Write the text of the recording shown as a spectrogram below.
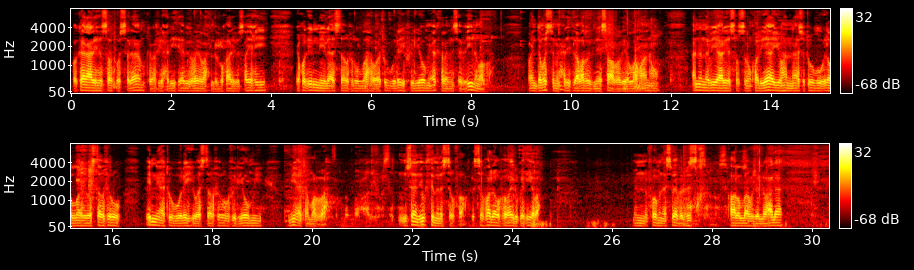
وكان عليه الصلاة والسلام كما في حديث أبي هريرة عند البخاري في صحيحه يقول إني لأستغفر الله وأتوب إليه في اليوم أكثر من سبعين مرة. وعند مسلم من حديث الأغر بن يسار رضي الله عنه أن النبي عليه الصلاة والسلام قال يا أيها الناس توبوا إلى الله واستغفروه فإني أتوب إليه وأستغفره في اليوم مئة مرة. الإنسان يكثر من الاستغفار. الاستغفار له فوائد كثيرة. من فهو من أسباب الرزق. قال الله جل وعلا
